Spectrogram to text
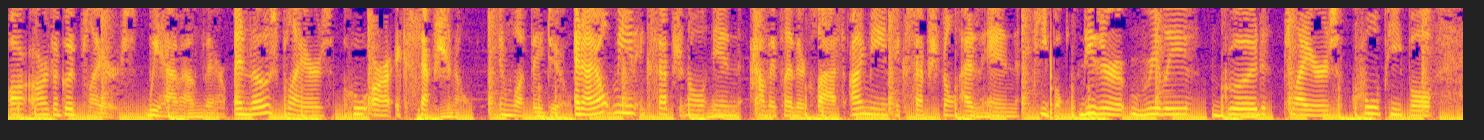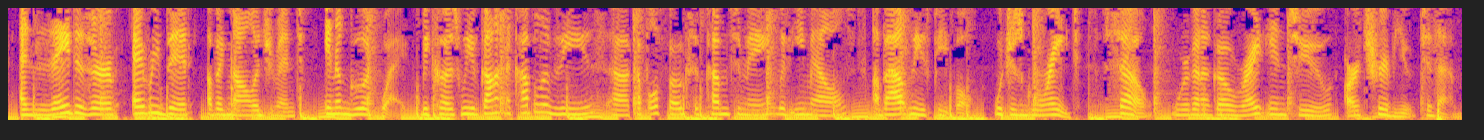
are, are the good players we have out there. And those players who are exceptional in what they do. And I don't mean exceptional in how they play their class. I mean exceptional as in people. These are really good players, cool people, and they deserve every bit of acknowledgement in a good way because we've gotten a couple of these, uh, a couple of folks have come to me with emails about these people, which is great. So we're going to go right into our tribute to them.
